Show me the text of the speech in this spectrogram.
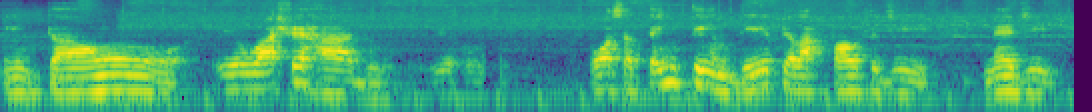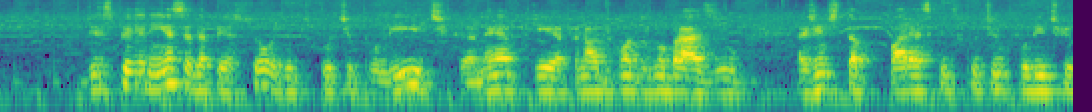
Então eu acho errado. Eu posso até entender pela falta de, né, de de experiência da pessoa, de discutir política, né? Porque afinal de contas no Brasil a gente tá, parece que discutindo política,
